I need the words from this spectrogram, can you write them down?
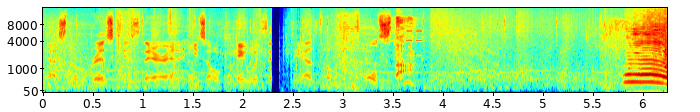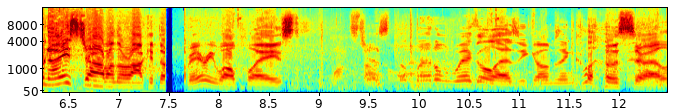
yes, the risk is there, and he's okay with it. He has the full stock. Ooh, nice job on the rocket though. Very well placed. Just a little wiggle as he comes in closer. I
